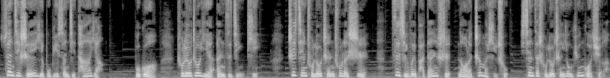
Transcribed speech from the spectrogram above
算计谁也不必算计他呀。不过，楚留周也暗自警惕。之前楚留臣出了事，自己为怕单事闹了这么一出，现在楚留臣又晕过去了。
